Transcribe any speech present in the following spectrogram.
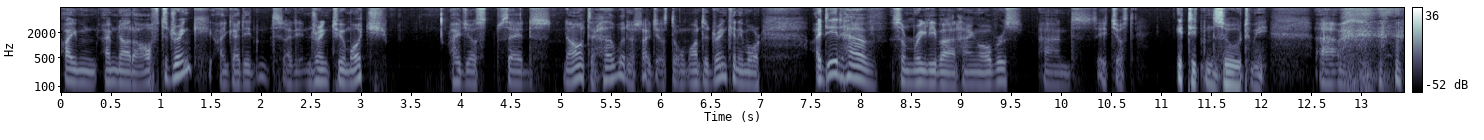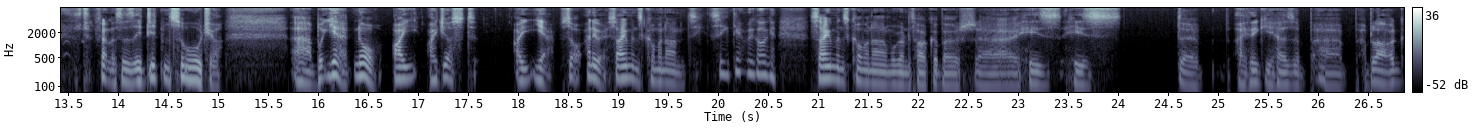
I'm I'm not off to drink. Like I didn't I didn't drink too much. I just said no to hell with it. I just don't want to drink anymore. I did have some really bad hangovers, and it just it didn't suit me. Uh, the fella says it didn't suit you. Uh, but yeah, no, I I just I yeah. So anyway, Simon's coming on. See, see there we go again. Simon's coming on. We're going to talk about uh, his his the. I think he has a a blog,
